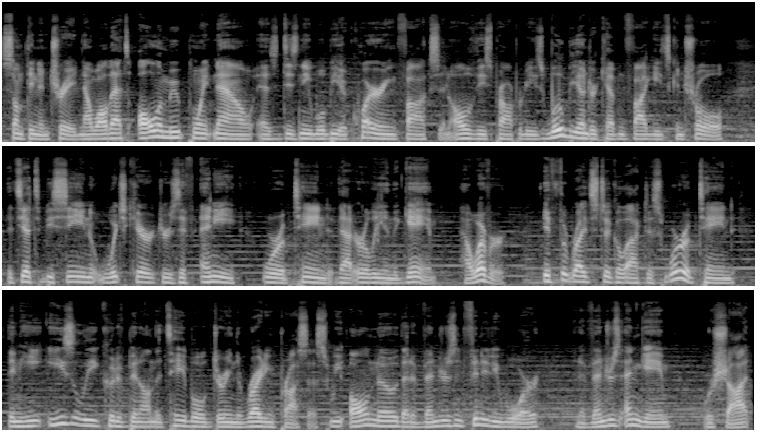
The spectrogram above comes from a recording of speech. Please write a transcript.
something in trade. Now, while that's all a moot point now, as Disney will be acquiring Fox and all of these properties will be under Kevin Feige's control, it's yet to be seen which characters, if any, were obtained that early in the game. However, if the rights to Galactus were obtained, then he easily could have been on the table during the writing process. We all know that Avengers Infinity War and Avengers Endgame were shot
